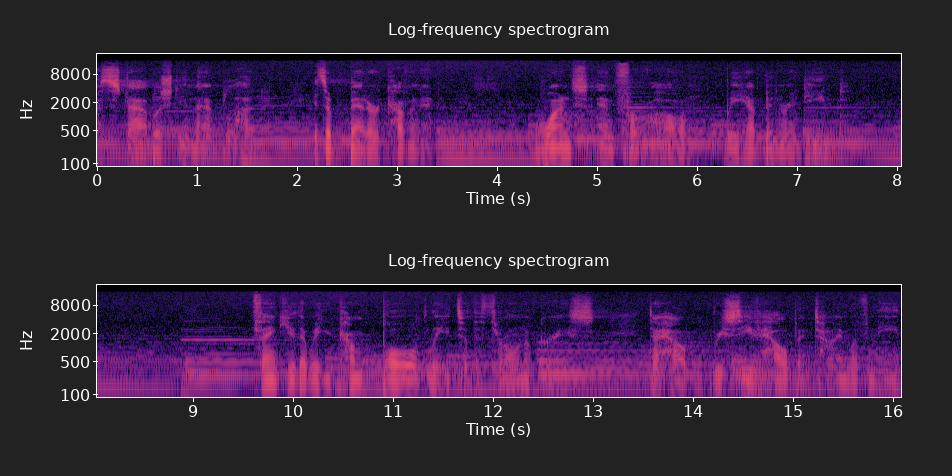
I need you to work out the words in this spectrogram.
established in that blood. It's a better covenant. Once and for all, we have been redeemed. Thank you that we can come boldly to the throne of grace to help receive help in time of need.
